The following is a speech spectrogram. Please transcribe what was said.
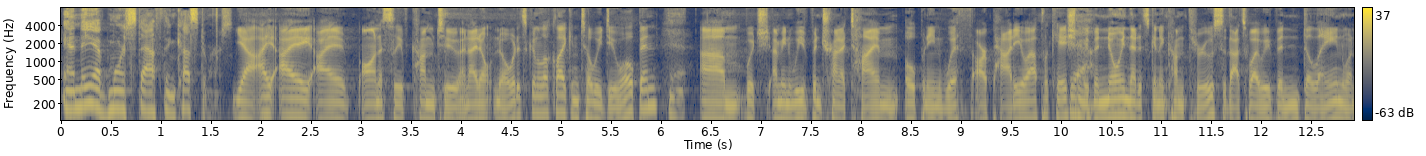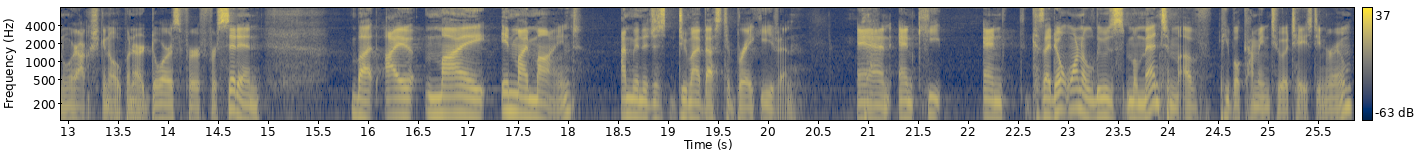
and they have more staff than customers. Yeah, I, I, I honestly have come to, and I don't know what it's going to look like until we do open. Yeah. Um, which I mean, we've been trying to time opening with our patio application. Yeah. We've been knowing that it's going to come through, so that's why we've been delaying when we're actually going to open our doors for for sit in. But I, my in my mind, I'm going to just do my best to break even, and and keep and because I don't want to lose momentum of people coming to a tasting room.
